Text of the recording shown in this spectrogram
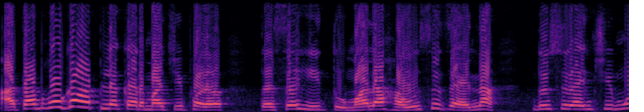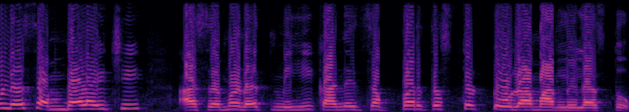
आता भोगा आपल्या कर्माची फळं. तसंही तुम्हाला हौसच आहे ना दुसऱ्यांची मुलं सांभाळायची? असं म्हणत मिहिकाने जबरदस्त टोला मारलेला असतो.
